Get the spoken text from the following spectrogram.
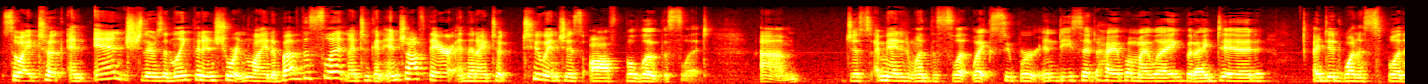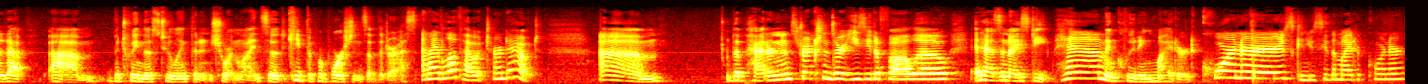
So I took an inch, there's a lengthen and shorten line above the slit, and I took an inch off there, and then I took two inches off below the slit. Um, just, I mean, I didn't want the slit like super indecent high up on my leg, but I did, I did want to split it up um, between those two lengthen and shorten lines, so to keep the proportions of the dress. And I love how it turned out. Um, the pattern instructions are easy to follow. It has a nice deep hem, including mitered corners. Can you see the mitered corner?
